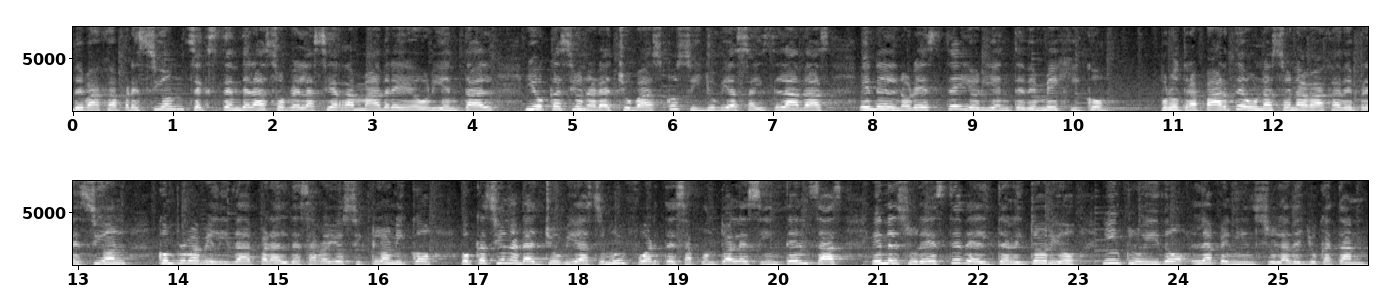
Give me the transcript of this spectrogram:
de baja presión se extenderá sobre la Sierra Madre Oriental y ocasionará chubascos y lluvias aisladas en el noreste y oriente de México. Por otra parte, una zona baja de presión con probabilidad para el desarrollo ciclónico ocasionará lluvias muy fuertes a puntuales e intensas en el sureste del territorio, incluido la península de Yucatán.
